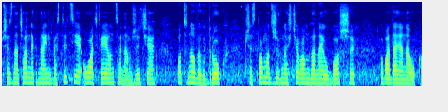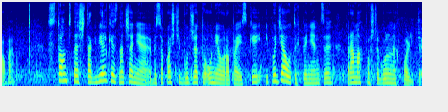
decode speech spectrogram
przeznaczanych na inwestycje ułatwiające nam życie, od nowych dróg, przez pomoc żywnościową dla najuboższych, po badania naukowe. Stąd też tak wielkie znaczenie wysokości budżetu Unii Europejskiej i podziału tych pieniędzy w ramach poszczególnych polityk.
